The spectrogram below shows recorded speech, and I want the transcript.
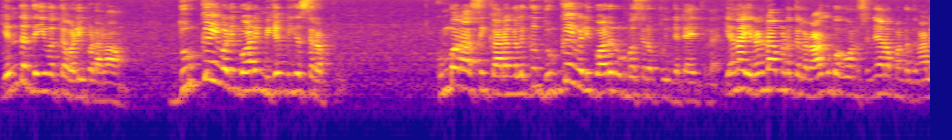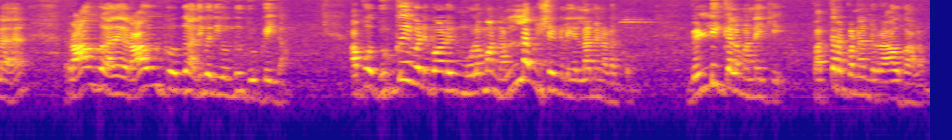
எந்த தெய்வத்தை வழிபடலாம்? துர்க்கை வழிபாடு மிக மிக சிறப்பு. கும்பராசிக்காரங்களுக்கு துர்க்கை வழிபாடு ரொம்ப சிறப்பு இந்த டயத்தில். ஏன்னா இரண்டாம் இடத்துல ராகு பகவான் சஞ்சாரம் பண்ணுறதுனால ராகு அது- ராகுக்கு வந்து அதிபதி வந்து துர்க்கை தான். அப்போது துர்க்கை வழிபாடின் மூலமாக நல்ல விஷயங்கள் எல்லாமே நடக்கும். வெள்ளிக்கிழமை அன்னைக்கு பத்தரை பன்னெண்டு ராகு காலம்.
